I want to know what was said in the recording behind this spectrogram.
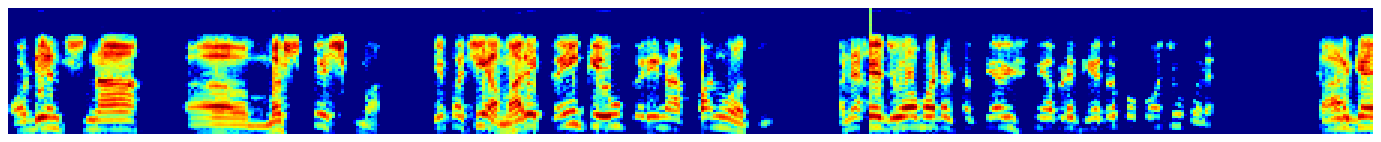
ઓડિયન્સના મસ્તિષ્કમાં કે પછી અમારે કંઈક એવું કરીને આપવાનું હતું. અને એ જોવા માટે સત્યાવીસમી આપણે થિયેટર પર પહોંચવું પડે. કારણ કે,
